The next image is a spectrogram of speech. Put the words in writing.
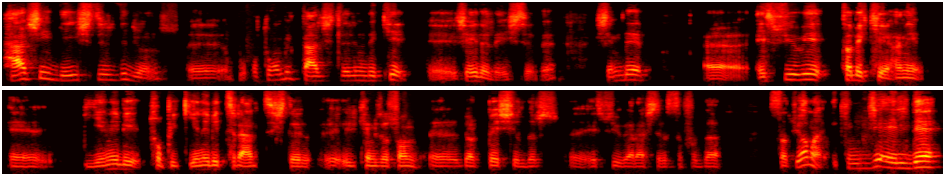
her şeyi değiştirdi diyoruz. E, bu otomobil tercihlerindeki e, şey de değiştirdi. Şimdi e, SUV tabii ki hani e, yeni bir topik, yeni bir trend. İşte e, ülkemizde son e, 4-5 yıldır e, SUV araçları sıfırda satıyor ama ikinci elde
